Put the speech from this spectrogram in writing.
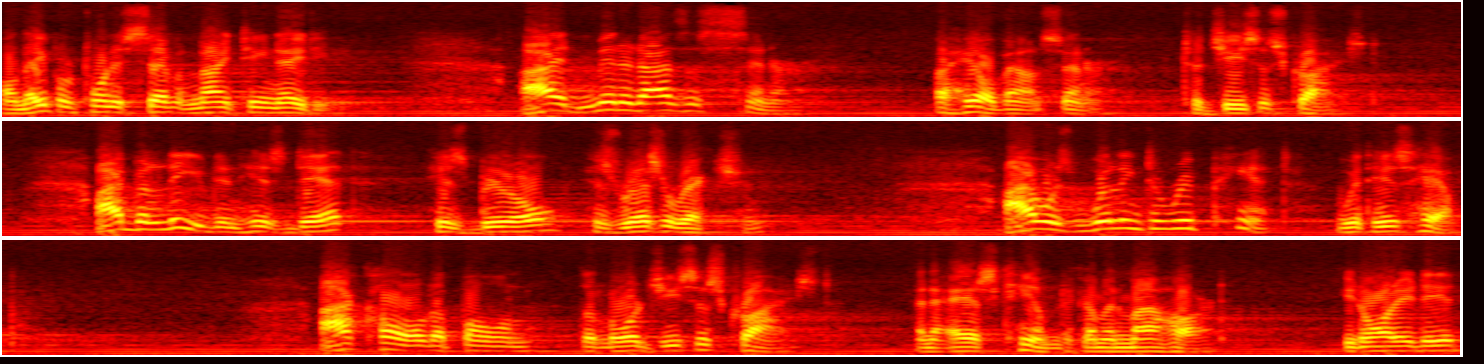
On April 27, 1980, I admitted I was a sinner, a hell-bound sinner, to Jesus Christ. I believed in his death, his burial, his resurrection. I was willing to repent with his help. I called upon the Lord Jesus Christ and asked him to come in my heart. You know what he did?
